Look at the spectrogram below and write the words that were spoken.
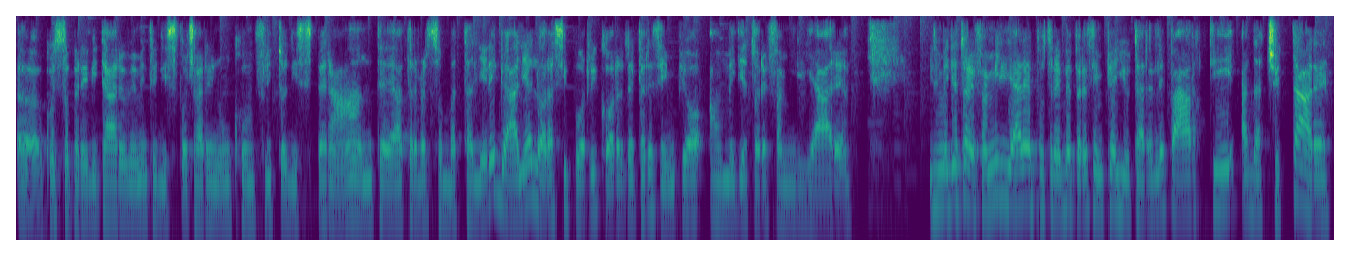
Uh, questo per evitare ovviamente di sfociare in un conflitto disperante attraverso battaglie legali, allora si può ricorrere per esempio a un mediatore familiare. Il mediatore familiare potrebbe per esempio aiutare le parti ad accettare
